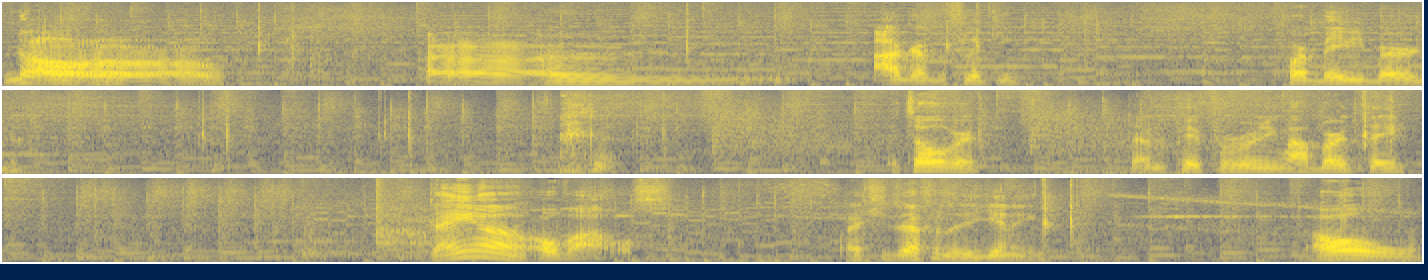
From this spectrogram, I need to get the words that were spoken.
No. Uh, I'll grab the flicky. Poor baby bird. it's over. Time to pay for ruining my birthday. Damn, overalls. Do that from the beginning? Oh,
